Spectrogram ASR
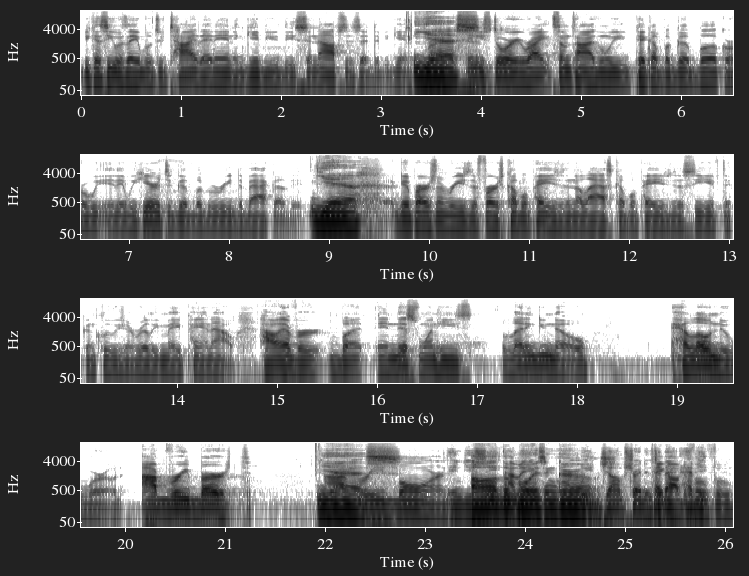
because he was able to tie that in and give you the synopsis at the beginning. right? Yes. Any story, right? Sometimes when we pick up a good book or we we hear it's a good book, we read the back of it. Yeah. A good person reads the first couple pages and the last couple pages to see if the conclusion really may pan out. However, but in this one, he's letting you know, "Hello, new world. I've rebirthed." I'm Yes. reborn. And you All see, the I mean, boys and when We girls. jump straight into Take that. off the Have you- foo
